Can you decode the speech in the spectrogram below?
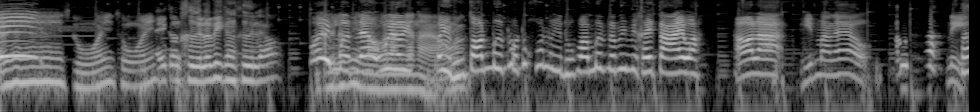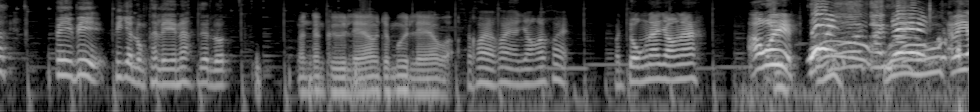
เอ้ยสวยสวย ไอ้ยกลางคืนแล้วพี่กลางคืนแล้ว เฮ้ยคือมืแล้วดแล้วพี่อุ้ยน้องเรากำลังจะหนาวเราอยู่ถึงตอนมืดแล้วทุกคนเราอยู่ถึงตอนมืดแล้วไม่มีใครตายว่ะ เอาละหินมาแล้ว นี่ พี่พี่พี่อย่าลงทะเลนะเดือดรถ มันกลางคืนแล้วจะมืดแล้วอะ ค่อยๆค่อยๆยองค่อยๆมันจงนะยองนะ เอาเว้ยโอ้ยโอ้ยไปเไม่อารย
